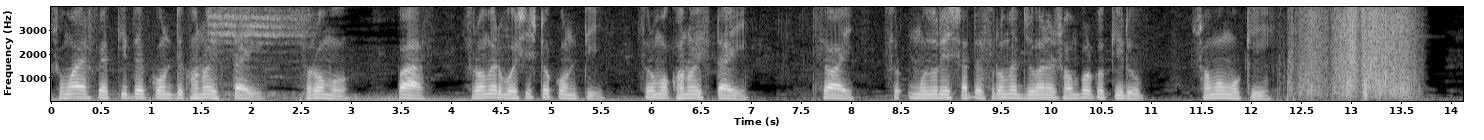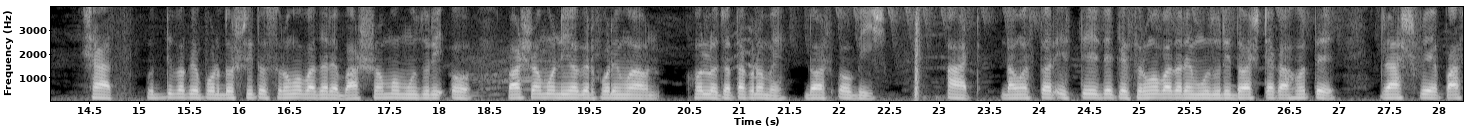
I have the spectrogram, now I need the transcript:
সময়ের প্রেক্ষিতে কোনটি ক্ষণস্থায়ী? শ্রম। পাঁচ, শ্রমের বৈশিষ্ট্য কোনটি? শ্রম ক্ষণস্থায়ী। ছয় মজুরির সাথে শ্রমের যোগানের সম্পর্ক কীরূপ? সমমুখী। সাত, উদ্দীপকে প্রদর্শিত শ্রম বাজারে ভারসাম্য মজুরি ও ভারসাম্য নিয়োগের পরিমাণ হল যথাক্রমে দশ ও বিশ। আট, দামস্তর স্ত্রী ডেকে শ্রমবাজারে মজুরি দশ টাকা হতে হ্রাস পেয়ে পাঁচ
